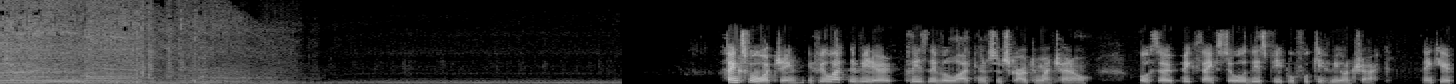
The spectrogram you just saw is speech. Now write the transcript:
the channel. Thanks for watching. If you liked the video, please leave a like and subscribe to my channel. Also, big thanks to all these people for keeping me on track. Thank you.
